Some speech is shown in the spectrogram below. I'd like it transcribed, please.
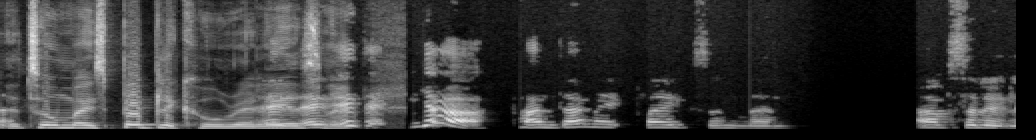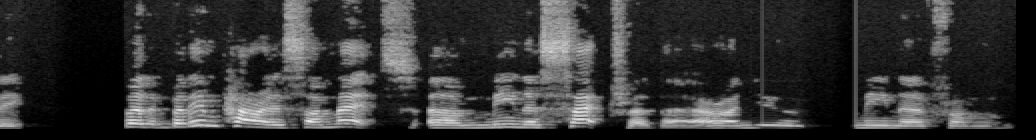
it's almost biblical, really, is isn't it, it? it? Yeah, pandemic, plagues, and then absolutely. But but in Paris, I met um, Mina Setra there. I knew Mina from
